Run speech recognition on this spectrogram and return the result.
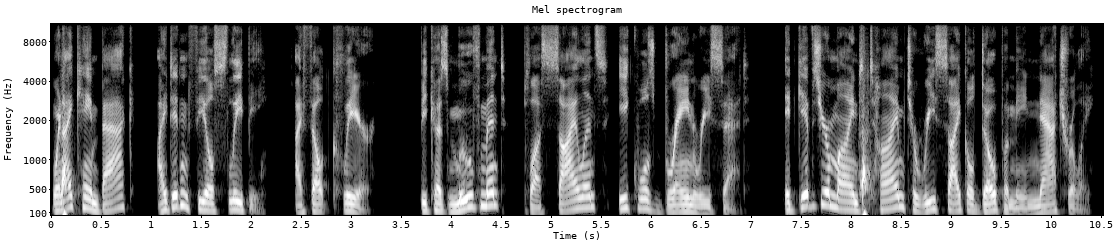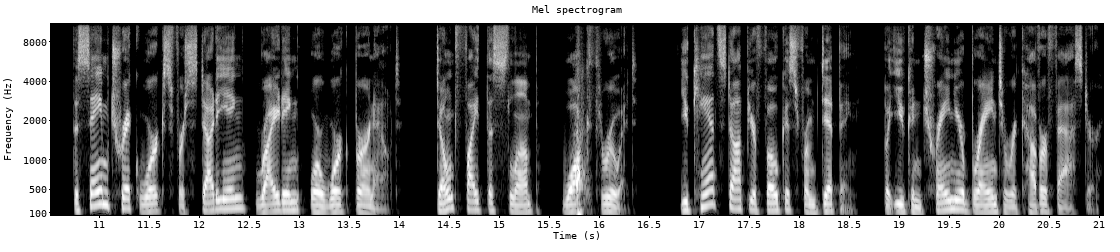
When I came back, I didn't feel sleepy. I felt clear because movement plus silence equals brain reset. It gives your mind time to recycle dopamine naturally. The same trick works for studying, writing, or work burnout. Don't fight the slump, walk through it. You can't stop your focus from dipping, but you can train your brain to recover faster.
